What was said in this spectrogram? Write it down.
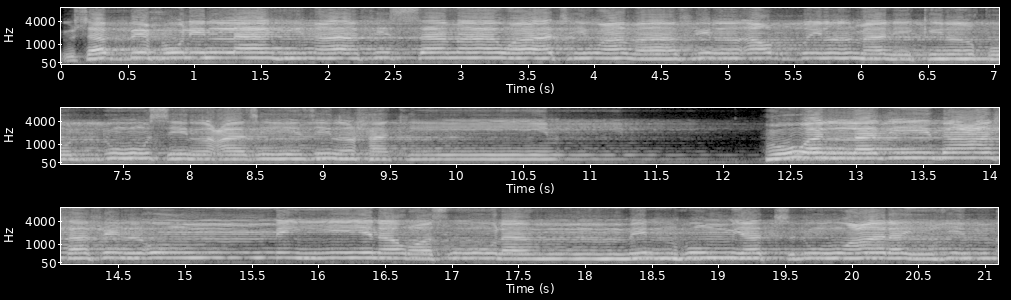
يسبح لله ما في السماوات وما في الأرض الملك القدوس العزيز الحكيم. هو الذي بعث في الأميين رسولا منهم يتلو عليهم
